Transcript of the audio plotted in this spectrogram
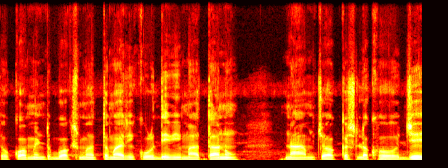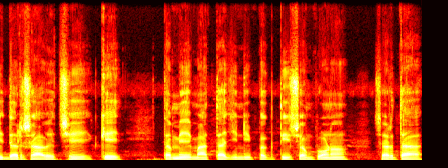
તો કોમેન્ટ બોક્સમાં તમારી કુળદેવી માતાનું નામ ચોક્કસ લખો, જે દર્શાવે છે કે તમે માતાજીની ભક્તિ સંપૂર્ણ શ્રદ્ધા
